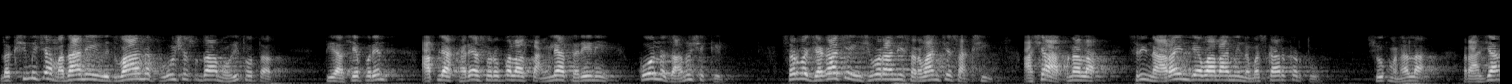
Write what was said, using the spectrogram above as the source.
लक्ष्मीच्या मदाने विद्वान पुरुष सुद्धा मोहित होतात. ती असेपर्यंत आपल्या खऱ्या स्वरूपाला चांगल्या तऱ्हेने कोण जाणू शकेल? सर्व जगाचे ईश्वर आणि सर्वांचे साक्षी अशा आपणाला श्री नारायण देवाला मी नमस्कार करतो. शुक म्हणाला राजा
